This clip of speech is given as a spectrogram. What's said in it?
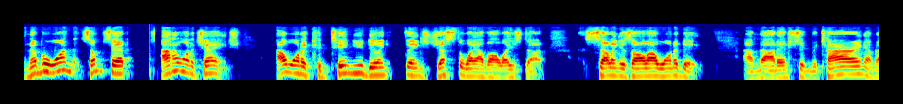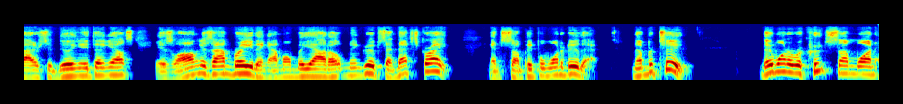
And number one, some said, I don't want to change. I want to continue doing things just the way I've always done. Selling is all I want to do. I'm not interested in retiring. I'm not interested in doing anything else. As long as I'm breathing, I'm going to be out opening groups. And that's great. And some people want to do that. Number two, they want to recruit someone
